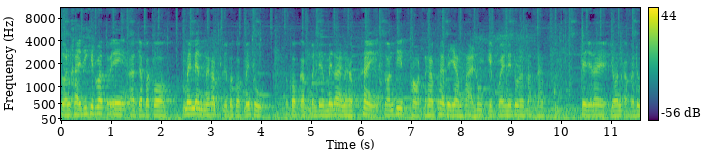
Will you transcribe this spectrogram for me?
ส่วนใครที่คิดว่าตัวเองอาจจะประกอบไม่แม่นนะครับ หรือประกอบไม่ถูกประกอบกับเหมือนเดิมไม่ได้นะครับ ให้ตอนที่ถอดนะครับ ให้พยายามถ่ายรูปเก็บไว้ในโทรศัพท์นะครับเพื่อจะได้ย้อนกลับมาดู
